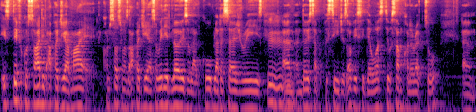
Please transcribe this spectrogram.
It's difficult, so I did upper GI. My consultant was upper GI, so we did loads of like gallbladder surgeries Mm, mm, um, and those type of procedures. Obviously, there was still some colorectal. Um,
